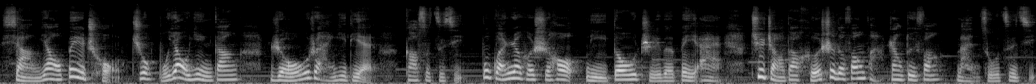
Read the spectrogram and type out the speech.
想要被宠，就不要硬刚，柔软一点，告诉自己，不管任何时候，你都值得被爱。去找到合适的方法，让对方满足自己。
